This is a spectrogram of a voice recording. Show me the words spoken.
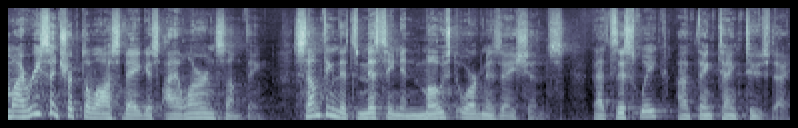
my recent trip to Las Vegas, I learned something, something that's missing in most organizations. That's this week on Think Tank Tuesday.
